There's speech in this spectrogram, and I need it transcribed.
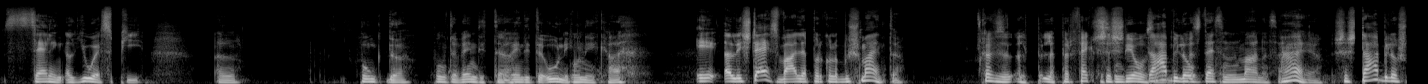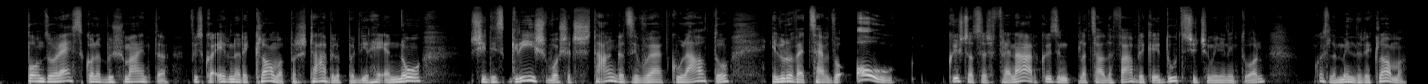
selling, il USP, il punto de Punto di vendita. vendita unico. Unica, eh. E lo stesso vale per quella buschmente. Questa è la, la perfetta Se simbiosi. stabilo- Questa è una mano, sai. Ah, ja. se stabilo sponsoresco quella buschmente, fisco era una reclama per stabilo, per dire, hey, no, si dis gris, wo se stangel, se vuoi con l'auto, e loro vet sempre, oh, questo è frenar, questo è un plazzal da fabbrica, e ci vengono intorno, questa è la meglio reclama.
